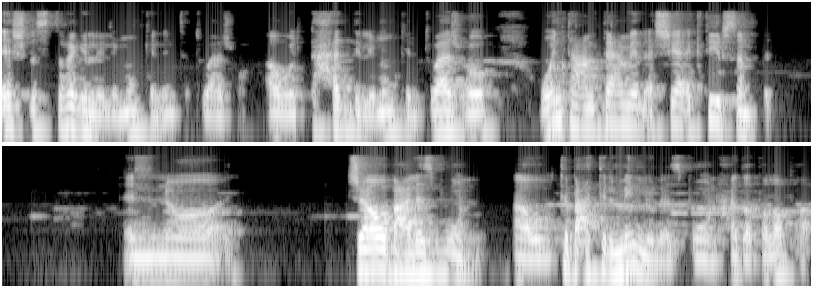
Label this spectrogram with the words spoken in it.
إيش ال struggle اللي ممكن أنت تواجهه أو التحدي اللي ممكن تواجهه وأنت عم تعمل أشياء كتير simple إنه تجاوب على زبون أو تبعت المنيو لزبون حدا طلبها.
